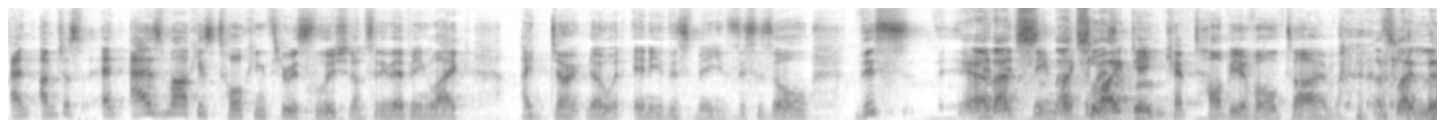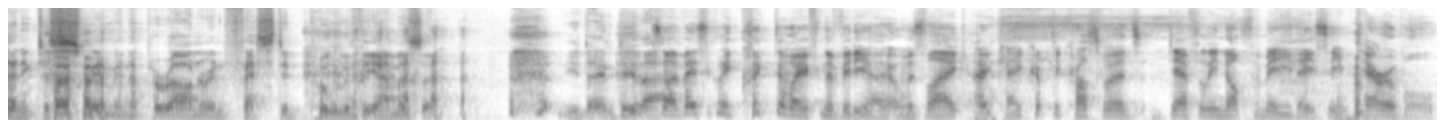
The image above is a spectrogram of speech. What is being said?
And I'm just, and as Mark is talking through his solution, I'm sitting there being like, I don't know what any of this means. This is all, this, yeah, it, that's, it seemed that's like the most like, kept hobby of all time. that's like learning to swim in a piranha infested pool of the Amazon. you don't do that. So I basically clicked away from the video and was like, okay, cryptic crosswords, definitely not for me. They seem terrible.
